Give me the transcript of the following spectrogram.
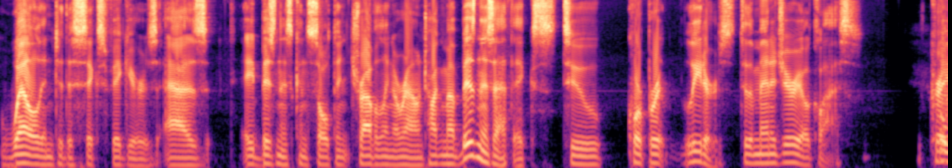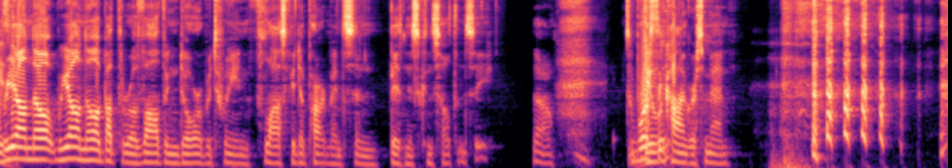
well into the six figures as a business consultant traveling around talking about business ethics to corporate leaders, to the managerial class. Crazy. we all know we all know about the revolving door between philosophy departments and business consultancy. So it's worse Do than we? Congress, man.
